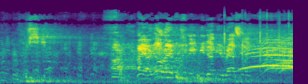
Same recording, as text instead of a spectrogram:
All right. Hey, are y'all ready for some EPW wrestling?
